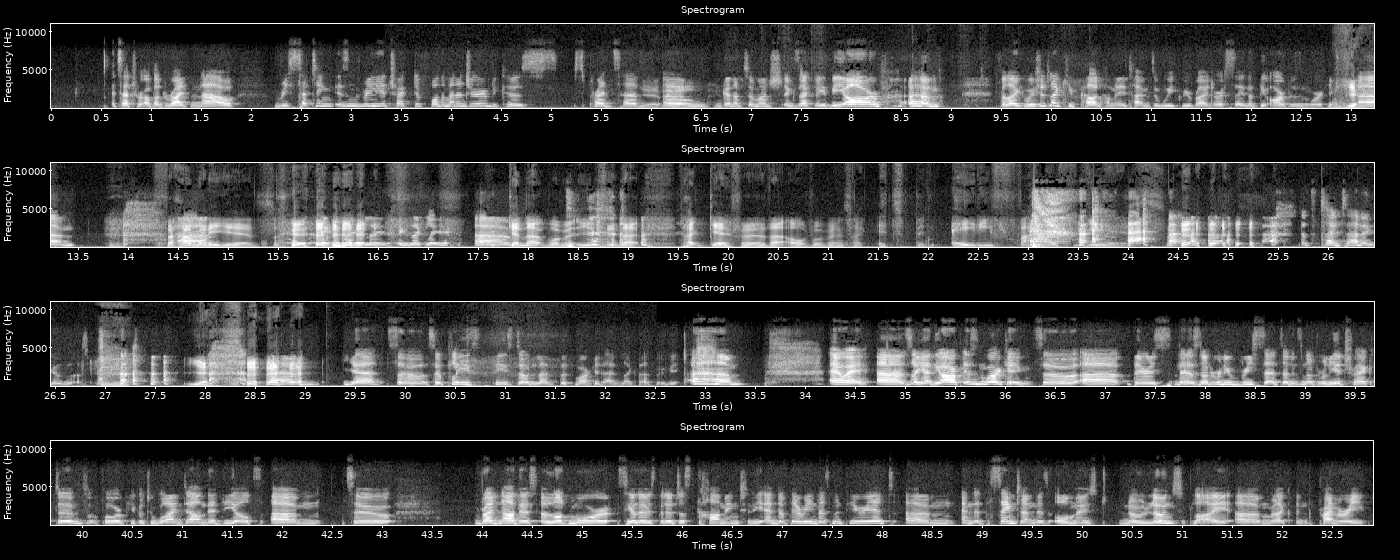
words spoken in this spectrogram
etc. But right now, resetting isn't really attractive for the manager because spreads have Yeah, um, gone up so much. Exactly, the ARB. Um, feel like we should like keep count how many times a week we write or say that the ARB isn't working. Yeah. Um, For how Uh, many years? exactly, exactly. Um, Get that woman. You see that that gif of that old woman. It's like it's been eighty-five years. That's Titanic, isn't it? yes. um, yeah. So so please please don't let this market end like that movie. Um, anyway, uh, so yeah, the ARB isn't working. So uh, there's there's not really resets and it's not really attractive for people to wind down their deals. Um, so right now there's a lot more CLOs that are just coming to the end of their reinvestment period, um, and at the same time there's almost no loan supply, um, like in the primary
